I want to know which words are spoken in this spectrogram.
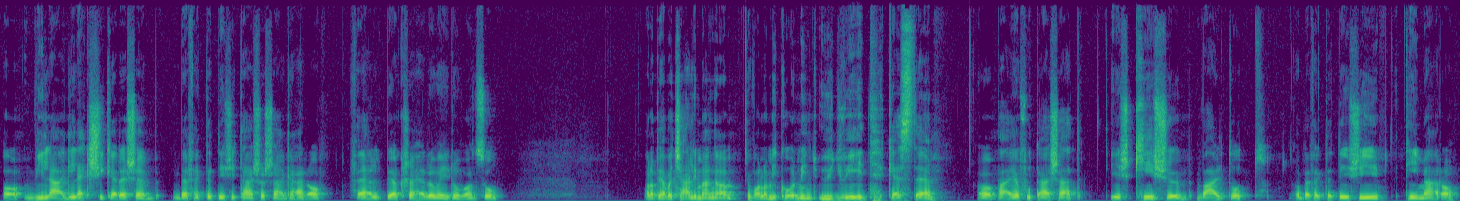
a világ legsikeresebb befektetési társaságára fel, Berkshire Hathaway-ról van szó, Alapjában Charlie Manga valamikor, mint ügyvéd kezdte a pályafutását, és később váltott a befektetési témára,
